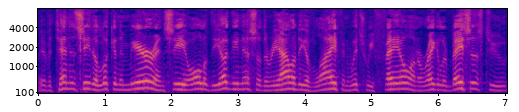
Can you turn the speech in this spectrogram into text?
We have a tendency to look in the mirror and see all of the ugliness of the reality of life in which we fail on a regular basis to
